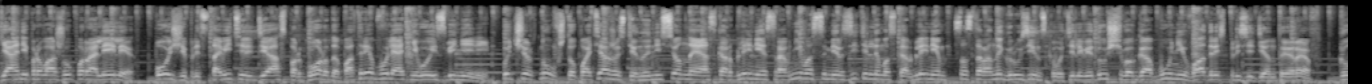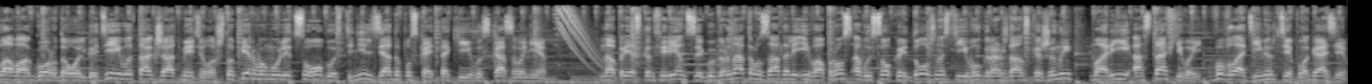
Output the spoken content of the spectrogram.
Я не провожу параллели. Позже представители диаспор города потребовали от него извинений, подчеркнув, что по тяжести нанесенное оскорбление сравнимо с омерзительным оскорблением со стороны грузинского телеведущего Габуни в адрес президента РФ. Глава города Ольга Деева также отметила, что первому лицу области нельзя допускать такие высказывания. На пресс-конференции губернатору задали и вопрос о высокой должности его гражданской жены Марии Астафьевой во Владимир Теплогазе.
